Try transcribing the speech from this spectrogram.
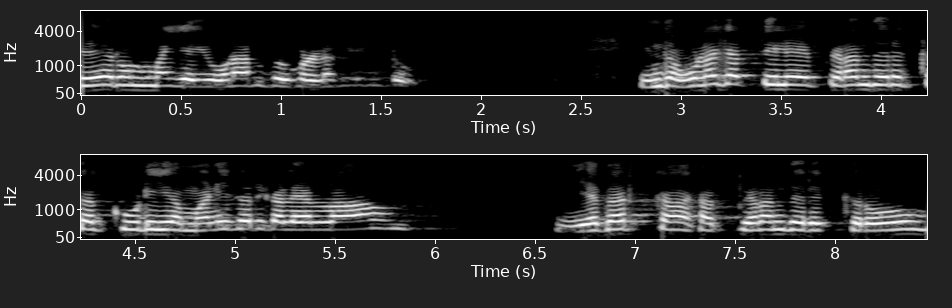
பேருண்மையை உணர்ந்து கொள்ள வேண்டும். இந்த உலகத்திலே பிறந்திருக்கக்கூடிய மனிதர்கள் எல்லாம் எதற்காக பிறந்திருக்கிறோம்?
